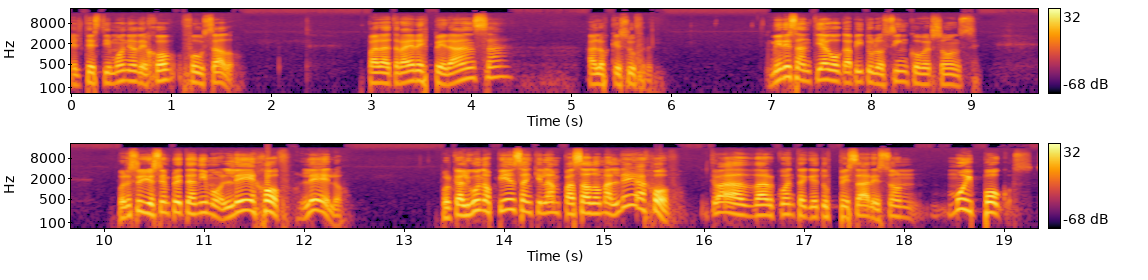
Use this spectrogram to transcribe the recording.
el testimonio de Job fue usado para traer esperanza a los que sufren. Mire Santiago capítulo 5, verso 11. Por eso yo siempre te animo, lee Job, léelo. Porque algunos piensan que le han pasado mal. Lee a Job. Te vas a dar cuenta que tus pesares son muy pocos.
